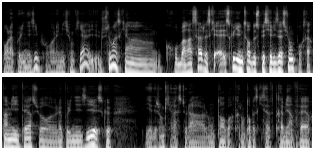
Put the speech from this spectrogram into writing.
pour la Polynésie, pour les missions qu'il y a. Justement, est-ce qu'il y a un gros barrassage Est-ce qu'il y, a une sorte de spécialisation pour certains militaires sur euh, la Polynésie? Est-ce qu'il il y a des gens qui restent là longtemps, voire très longtemps, parce qu'ils savent très bien faire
